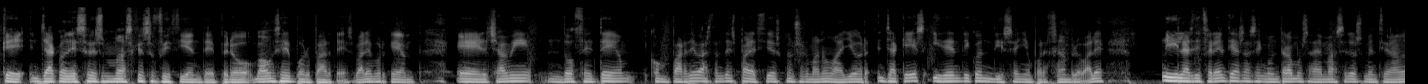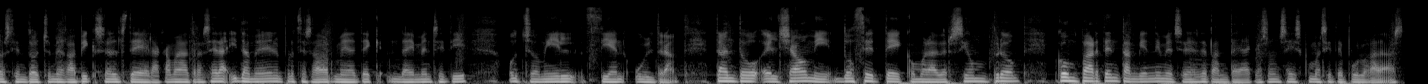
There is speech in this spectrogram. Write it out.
que ya con eso es más que suficiente, pero vamos a ir por partes, ¿vale? Porque el Xiaomi 12T comparte bastantes parecidos con su hermano mayor, ya que es idéntico en diseño, por ejemplo, ¿vale? Y las diferencias las encontramos además en los mencionados 108 megapíxeles de la cámara trasera y también en el procesador MediaTek Dimensity 8100 Ultra. Tanto el Xiaomi 12T como la versión Pro comparten también dimensiones de pantalla, que son 6,7 pulgadas.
